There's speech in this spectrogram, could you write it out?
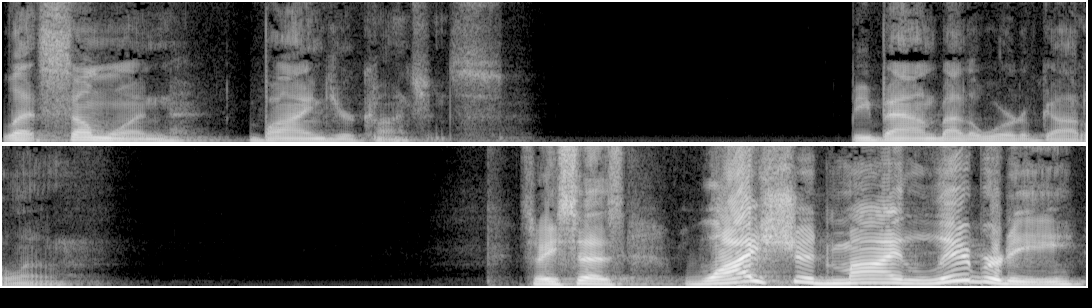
let someone bind your conscience. Be bound by the Word of God alone. So he says, Why should my liberty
